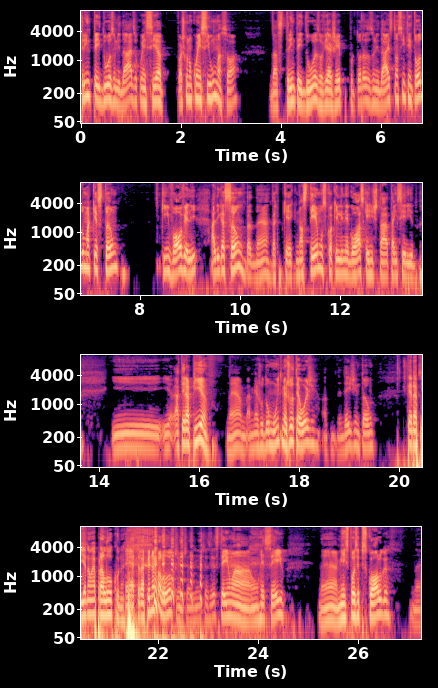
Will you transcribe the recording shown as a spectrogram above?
32 unidades, eu conhecia, acho que eu não conheci uma só, das 32, eu viajei por todas as unidades, então assim, tem toda uma questão que envolve ali a ligação da, né, da, que nós temos com aquele negócio que a gente está tá inserido. E, e, a terapia né, me ajudou muito, me ajuda até hoje, desde então Terapia não é para louco, né? É, terapia não é pra louco, gente. A gente às vezes tem uma, um receio. Né? A minha esposa é psicóloga. Né?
